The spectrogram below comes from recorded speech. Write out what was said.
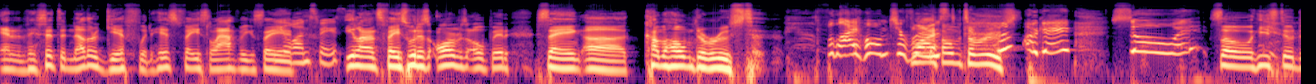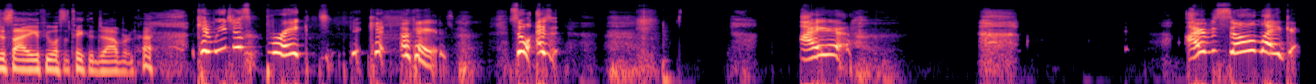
And they sent another gif with his face laughing, saying Elon's face, Elon's face with his arms open, saying, "Uh, come home to roost." Fly home to Fly roost. home to roost. okay, so so he's still deciding if he wants to take the job or not. Can we just break? Can, okay, so as I. I'm so like,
